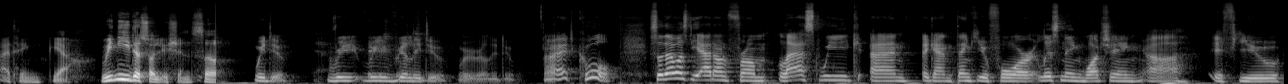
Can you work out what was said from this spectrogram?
I think, yeah, we need a solution. So We do. We we really do. We really do. All right, cool. So that was the add-on from last week, and again, thank you for listening, watching. Uh, if you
